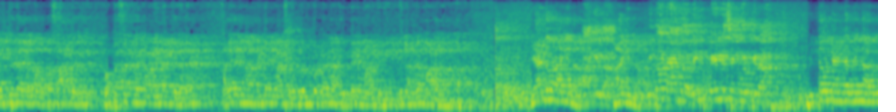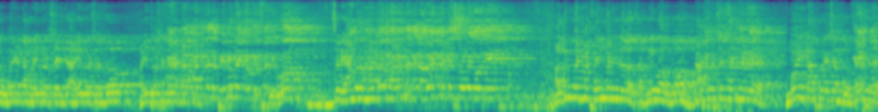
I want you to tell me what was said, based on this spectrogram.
ಮೆಟೀರಿಯಲ್ ಎಲ್ಲ ವಾಪಸ್ ಹಾಕ್ಬೇಕು. ವಾಪಸ್ ಹಾಕ್ಬೇಕು ಅವನು ಏನು ಹಳೆ ಹಳೇದು ನಾನು ಮೇಂಟೈನ್ ಮಾಡಿಸೋದು ದುಡ್ಡು ಕೊಟ್ಟರೆ ನಾನು ರಿಪೇರಿ ಮಾಡ್ತೀನಿ. ಇಲ್ಲಾಂದ್ರೆ ಮಾಡಲ್ಲ ಅಂತ. ಹ್ಯಾಂಡ್ ಓವರ್ ಆಗಿಲ್ಲ. ಆಗಿಲ್ಲ. ಆಗಿಲ್ಲ. ವಿತೌಟ್ ಹ್ಯಾಂಡ್ ಓವರಿಂಗ್ ಹೆಂಗ್ ಕೊಡ್ತೀರಾ? ವಿತೌಟ್ ಹ್ಯಾಂಡ್ ಓವರಿಂಗ್ ಅವ್ರಿಗೆ ಓ ಎಂಡ್ ಐದು ವರ್ಷ ಇದೆ. ಐದು ವರ್ಷದ್ದು ಐದು ವರ್ಷ ಪೇಮೆಂಟ್ ಹೇಗೆ ಕೊಡ್ತೀರಿ ಸರ್ ನೀವು? ಸರ್ ನೀವು ಅವರು ಕಾರ್ಪೊರೇಷನ್ ಸೈನ್ ಮಾಡಿದ್ದಾರೆ ನೋಡಿ ಕಾರ್ಪೊರೇಷನ್ ಸೈನ್ ಇದೆ.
